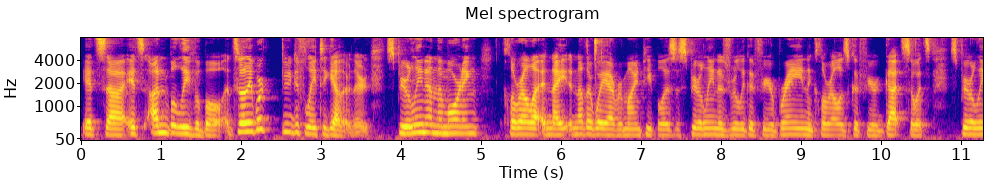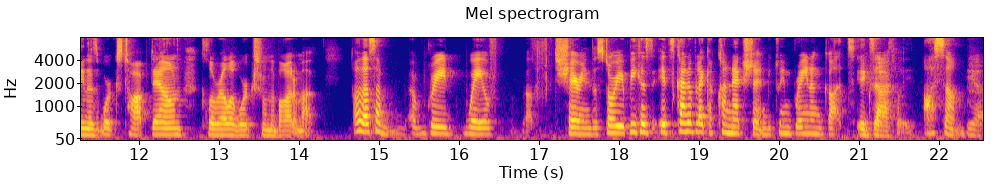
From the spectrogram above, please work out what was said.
it's uh, it's unbelievable. So they work beautifully together. They're spirulina in the morning, chlorella at night. Another way I remind people is spirulina is really good for your brain, and chlorella is good for your gut. So it's spirulina works top down, chlorella works from the bottom up. Oh, that's a, a great way of sharing the story because it's kind of like a connection between brain and gut. Exactly. Awesome. Yeah.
